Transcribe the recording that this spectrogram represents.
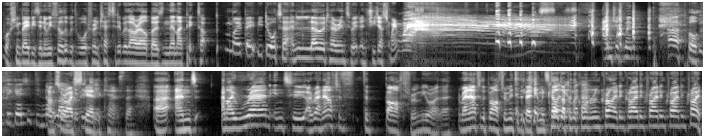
washing babies in. And we filled it with water and tested it with our elbows. And then I picked up my baby daughter and lowered her into it, and she just went. and just went purple. She did go- she did not I'm sorry, like I scared the cats there. Uh, and and I ran into, I ran out of the bathroom. You're right there. I ran out of the bathroom into the, The bedroom and curled up in the corner and cried and cried and cried and cried and cried.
